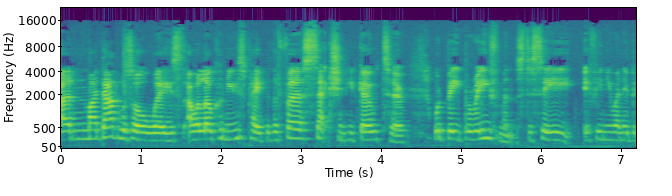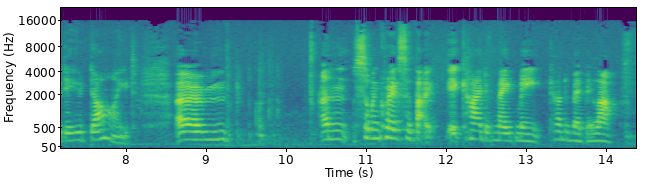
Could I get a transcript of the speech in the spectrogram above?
And my dad was always, our local newspaper, the first section he'd go to would be bereavements to see if he knew anybody who died. Um, and so when Craig said that, it, it kind of made me kind of made me laugh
